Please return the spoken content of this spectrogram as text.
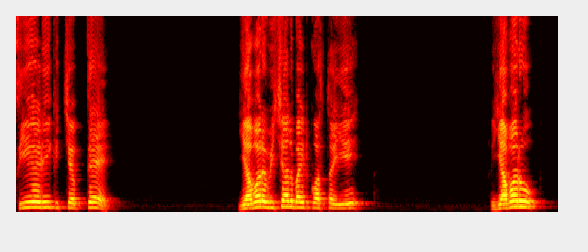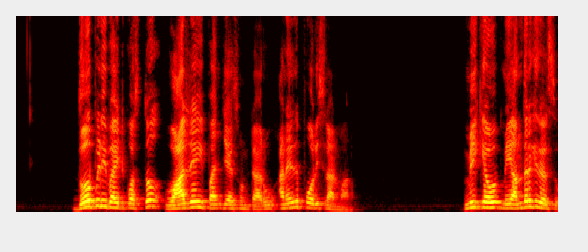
సిఐడికి చెప్తే ఎవరు విషయాలు బయటకు వస్తాయి? ఎవరు దోపిడీ బయటకు వస్తో వాళ్ళే ఈ పని చేస్తుంటారు అనేది పోలీసుల అనుమానం. మీకు మీ అందరికీ తెలుసు.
